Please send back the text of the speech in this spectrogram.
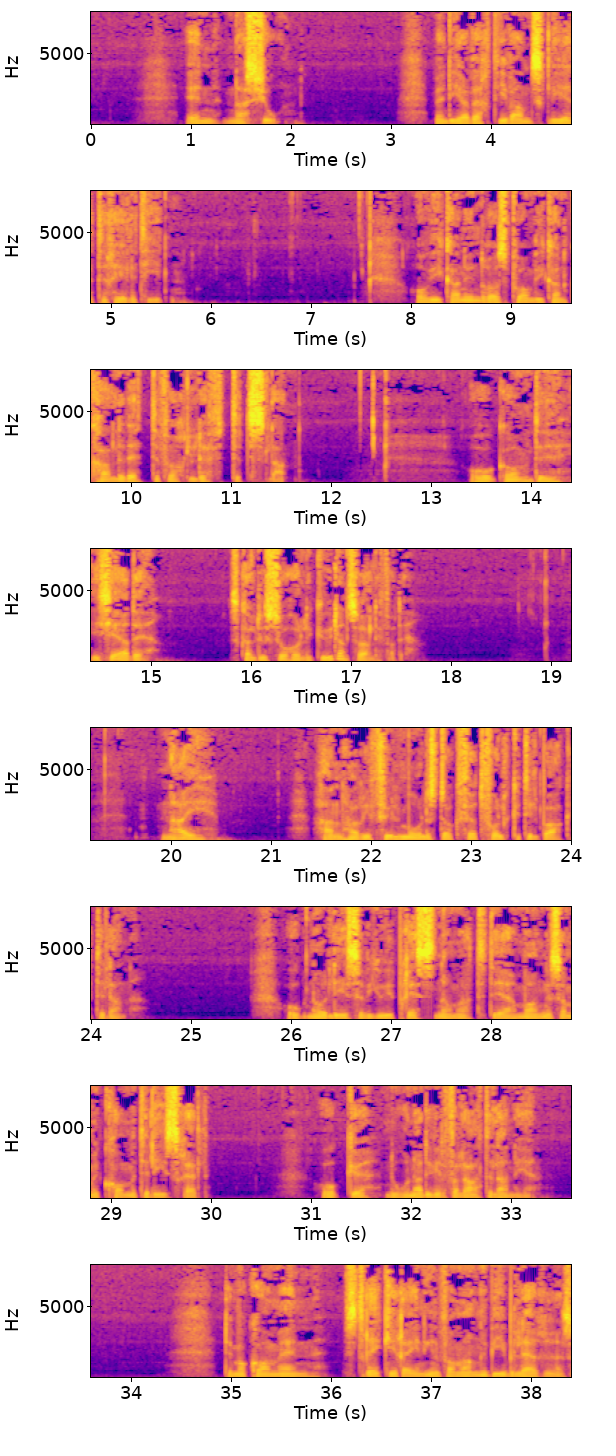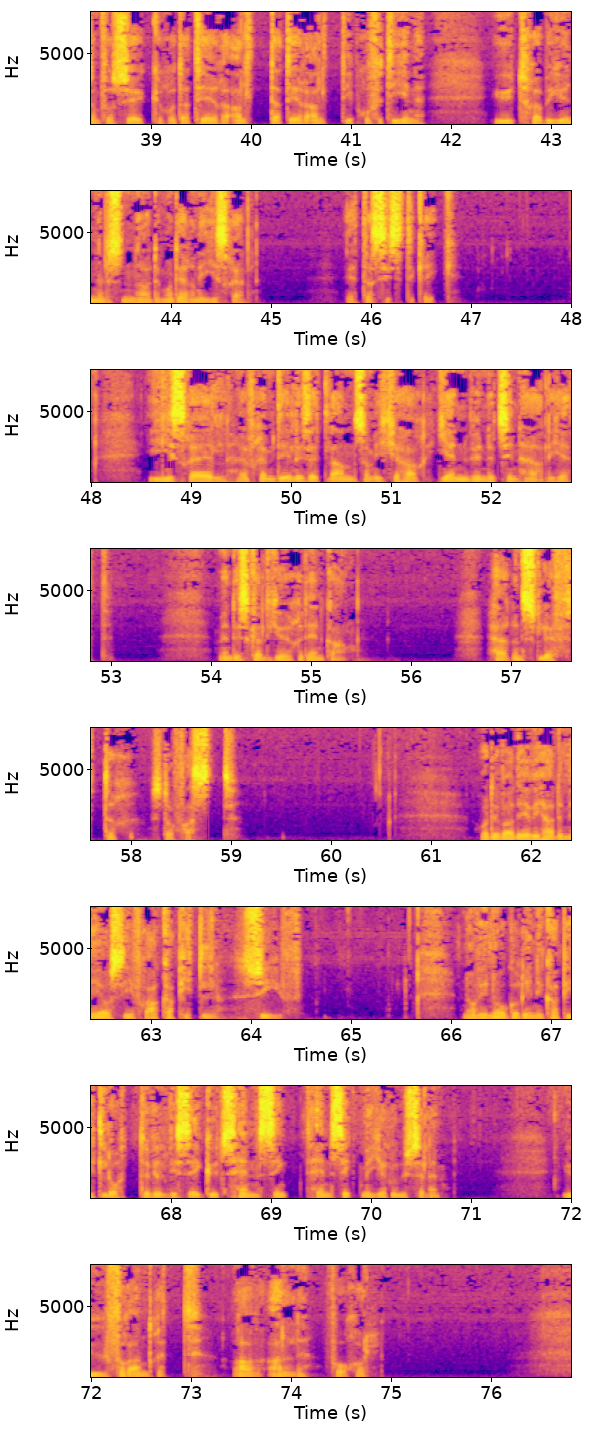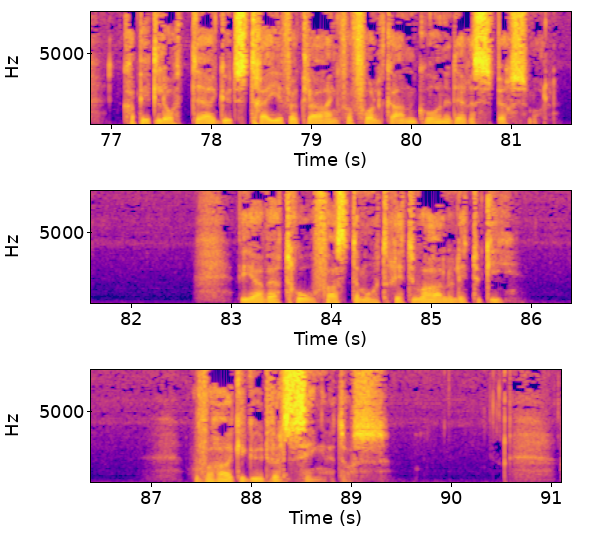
en nasjon. Men de har vært i vanskeligheter hele tiden. Og vi kan undre oss på om vi kan kalle dette for løftets land. Og om det ikke er det, skal du så holde Gud ansvarlig for det? Nei, han har i full målestokk ført folket tilbake til landet. Og nå leser vi jo i pressen om at det er mange som er kommet til Israel og eh, noen av de vil forlate landet igjen. Det må komme en strek i regningen for mange bibellærere som forsøker å datere alt, datere alt i profetiene ut fra begynnelsen av det moderne Israel etter siste krig. Israel er fremdeles et land som ikke har gjenvunnet sin herlighet, men det skal gjøre det en gang. Herrens løfter står fast. Og det var det vi hadde med oss ifra kapittel syv. Når vi nå går inn i kapittel åtte, vil vi se Guds hensikt, hensikt med Jerusalem, uforandret av alle forhold. Kapittel åtte er Guds tredje forklaring for folk angående deres spørsmål. Vi har vært trofaste mot ritual og liturgi. Hvorfor har ikke Gud velsignet oss?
